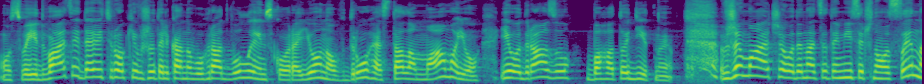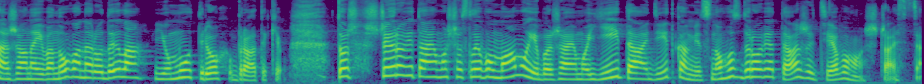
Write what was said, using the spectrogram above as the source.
У свої 29 років жителька Новоград-Волинського району вдруге стала мамою і одразу багатодітною. Вже маючи 11-місячного сина, Жанна Іванова народила йому трьох братиків. Тож щиро вітаємо щасливу маму і бажаємо їй та діткам міцного здоров'я та життєвого щастя.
